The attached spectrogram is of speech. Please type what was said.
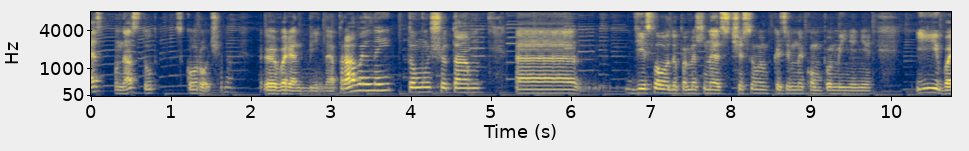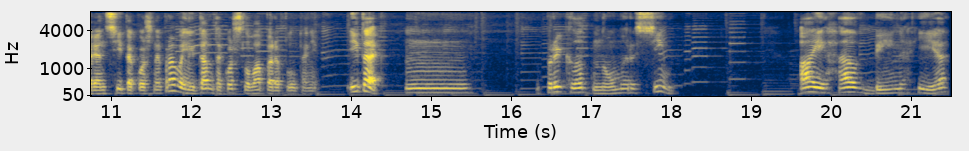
Has у нас тут скорочено. Е, варіант B неправильний, тому що там е, дієслово допоміжне з часовим вказівником поміняні. І варіант C також неправильний, там також слова переплутані. І так, м, приклад номер 7. I have been here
